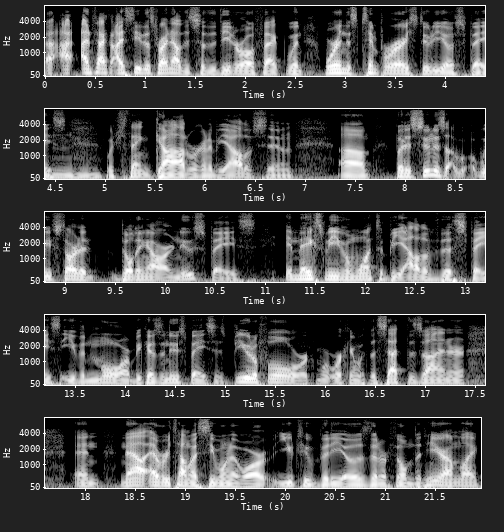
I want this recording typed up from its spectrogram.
I, in fact, I see this right now. This, so the Diderot effect when we're in this temporary studio space, which thank God we're going to be out of soon. Um, but as soon as we've started building out our new space, it makes me even want to be out of this space even more because the new space is beautiful. We're, we're working with a set designer, and now every time I see one of our YouTube videos that are filmed in here, I'm like,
